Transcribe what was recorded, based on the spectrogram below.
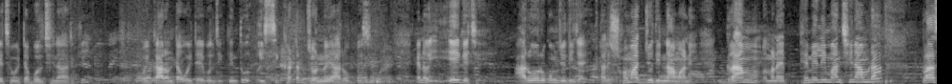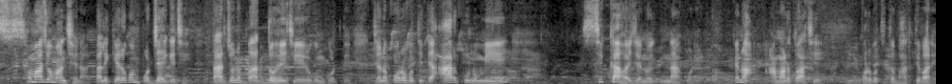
গেছে ওইটা বলছি না আর কি। ওই কারণটা ওইটাই বলছি কিন্তু ওই শিক্ষাটার জন্যই আরও বেশি কেন এ গেছে আরও ওরকম যদি যায় তাহলে সমাজ যদি না মানে গ্রাম মানে ফ্যামিলি মানছি না আমরা প্লাস সমাজও মানছে না। তাহলে কীরকম পর্যায়ে গেছে? তার জন্য বাধ্য হয়েছে এরকম করতে। যেন পরবর্তীতে আর কোনো মেয়ে শিক্ষা হয় যেন না করে। কেন? আমারও তো আছে। পরবর্তীতে ভাগতে পারে।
